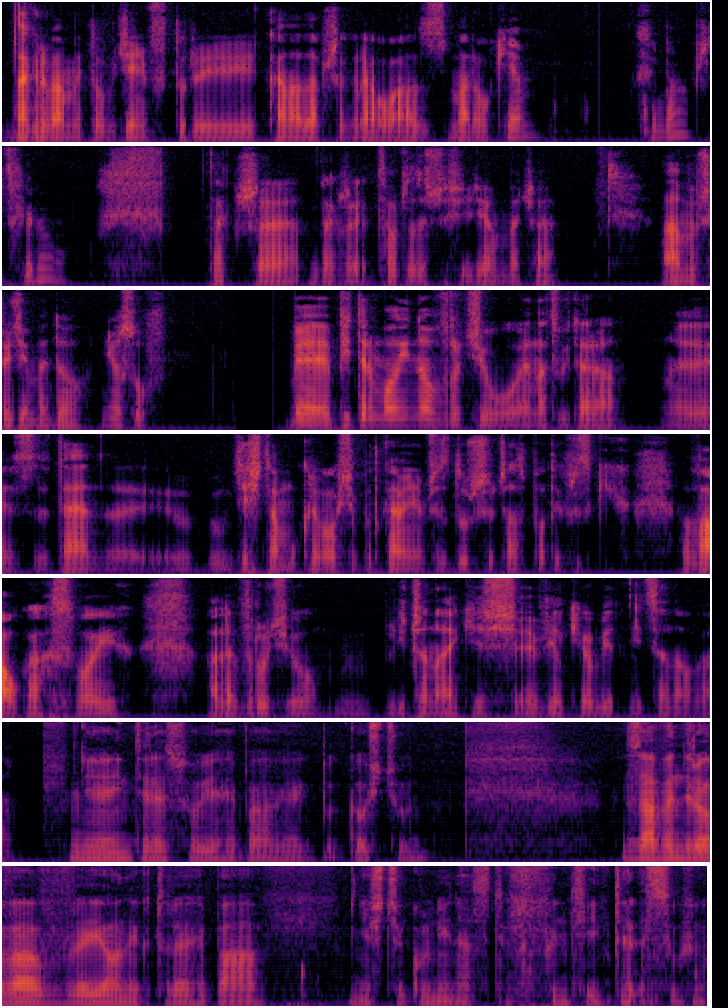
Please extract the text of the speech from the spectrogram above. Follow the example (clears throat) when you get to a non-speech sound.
Nagrywamy to w dzień, w który Kanada przegrała z Marokiem, chyba przed chwilą. Także, także cały czas jeszcze się dzieją mecze. A my przejdziemy do newsów. E, Peter Molino wrócił na Twittera. E, Ten e, gdzieś tam ukrywał się pod kamieniem przez dłuższy czas po tych wszystkich wałkach swoich, ale wrócił. Liczę na jakieś wielkie obietnice nowe. Nie interesuje chyba jakby gościu zawędrował w rejony, które chyba nieszczególnie nas w tym (laughs) momencie interesują.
